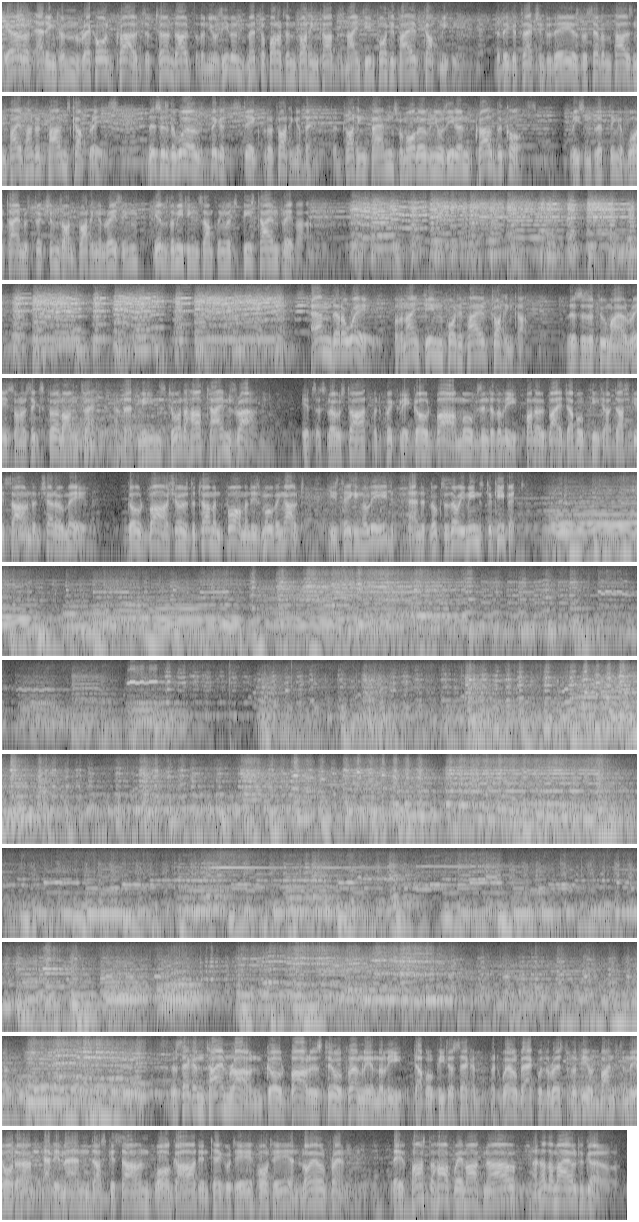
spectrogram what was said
Here at Addington, record crowds have turned out for the New Zealand Metropolitan Trotting Club's 1945 Cup meeting. The big attraction today is the 7,500 pounds cup race. This is the world's biggest stake for a trotting event, and trotting fans from all over New Zealand crowd the course. Recent lifting of wartime restrictions on trotting and racing gives the meeting something of its peacetime flavor. And they're away for the 1945 Trotting Cup. This is a two-mile race on a six-furlong track, and that means two and a half times round. It's a slow start, but quickly Gold Bar moves into the lead, followed by Double Peter, Dusky Sound, and Shadow Maid. Gold Bar shows determined form and he's moving out. He's taking the lead, and it looks as though he means to keep it. The second time round, Gold Bar is still firmly in the lead. Double Peter second, but well back with the rest of the field bunched in the order. Happy Man, Dusky Sound, War Guard, Integrity, Haughty, and Loyal Friend. They've passed the halfway mark now. Another mile to go.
